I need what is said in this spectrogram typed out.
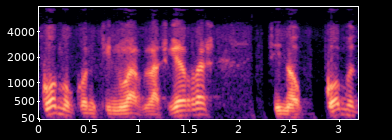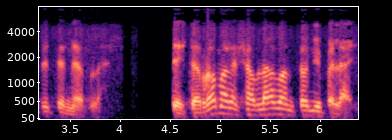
cómo continuar las guerras, sino cómo detenerlas. Desde Roma les ha hablado Antonio Pelayo.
